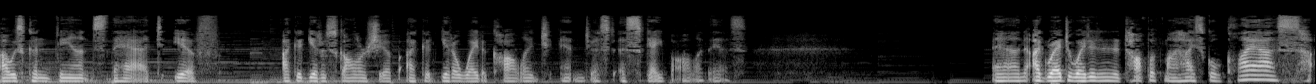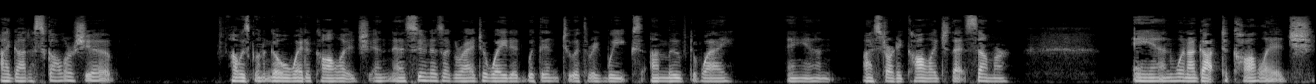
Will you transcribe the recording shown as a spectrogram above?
I was convinced that if I could get a scholarship, I could get away to college and just escape all of this. And I graduated in the top of my high school class. I got a scholarship. I was going to go away to college. And as soon as I graduated, within two or three weeks, I moved away and I started college that summer. And when I got to college,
